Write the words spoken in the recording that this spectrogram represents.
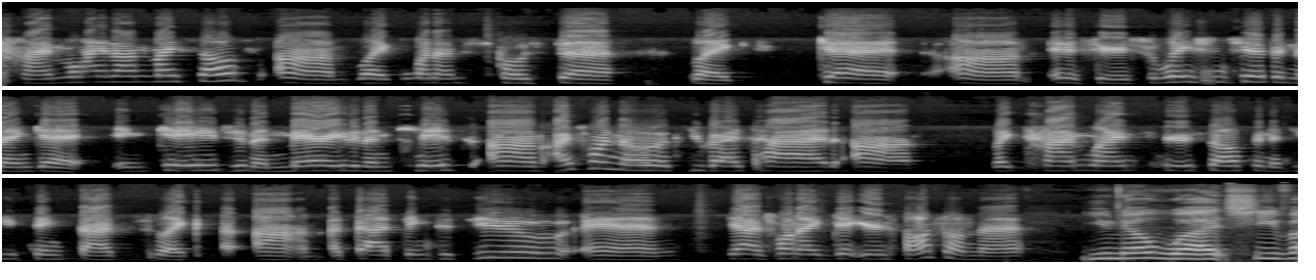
timeline on myself, um, like when I'm supposed to, like, get um, in a serious relationship and then get engaged and then married and then kids. Um, I just want to know if you guys had, um, like, timelines for yourself and if you think that's, like, um, a bad thing to do. And, yeah, I just want to get your thoughts on that. You know what, Shiva?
